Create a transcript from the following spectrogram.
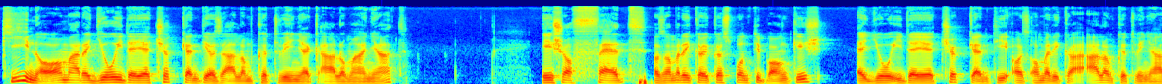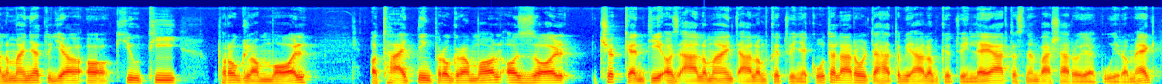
Kína már egy jó ideje csökkenti az államkötvények állományát, és a Fed, az amerikai központi bank is egy jó ideje csökkenti az amerikai államkötvény állományát, ugye a QT programmal, a tightening programmal, azzal csökkenti az állományt államkötvények ótaláról, tehát ami államkötvény lejárt, azt nem vásárolják újra meg.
